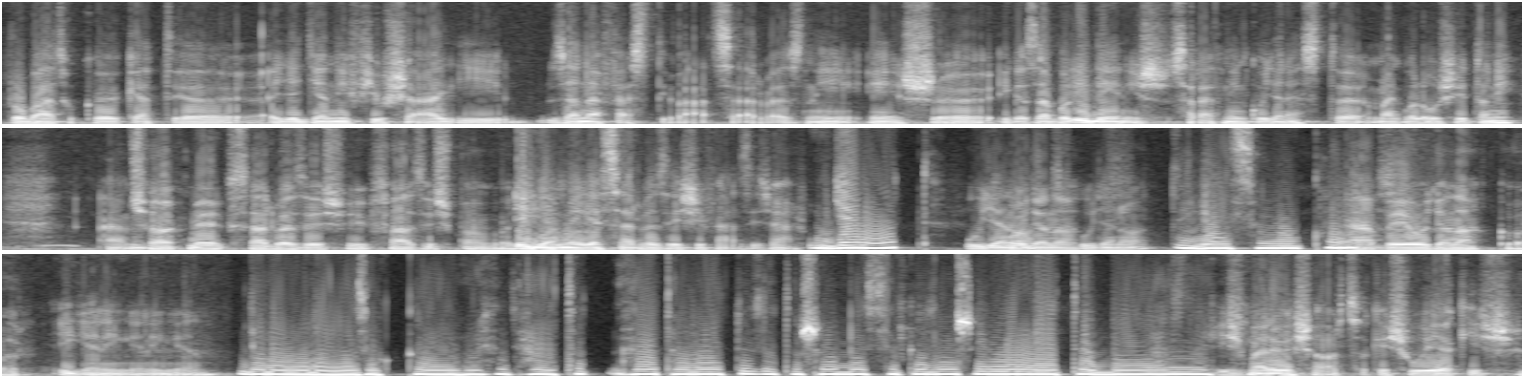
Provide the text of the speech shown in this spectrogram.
próbáltuk őket egy, egy ilyen ifjúsági zenefesztivált szervezni, és igazából idén is szeretnénk ugyanezt megvalósítani. Csak még szervezési fázisban vagy? Igen, még egy szervezési fázisban. Ugyanott? Ugyanott, ugyanott. ugyanott. Igen, szóval Kb. ugyanakkor. Igen, igen, igen. De nem ugyanazokkal, mert hát, hát a változatosabb lesz a közönség, minél több jönnek. Ismerős arcok és újak is.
